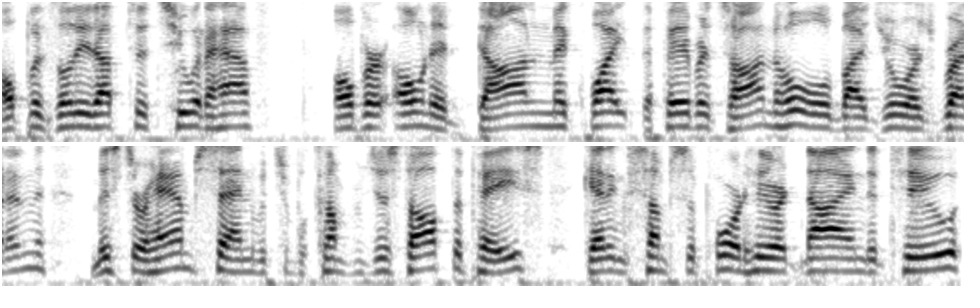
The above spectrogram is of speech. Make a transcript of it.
opens the lead up to two and a half over Own It. Don McWhite, the favorites on hold by George Brennan. Mr. Ham Sandwich will come from just off the pace, getting some support here at 9 to 2,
